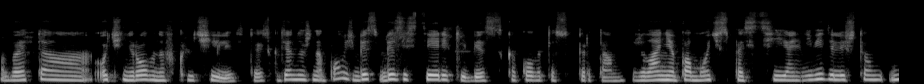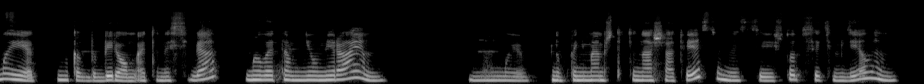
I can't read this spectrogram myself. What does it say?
в это очень ровно включились. То есть где нужна помощь, без, без истерики, без какого-то супер там желания помочь, спасти. Они видели, что мы, ну, как бы берем это на себя, мы в этом не умираем, мы ну, понимаем, что это наша ответственность, и что-то с этим делаем.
